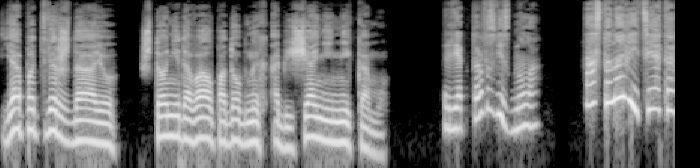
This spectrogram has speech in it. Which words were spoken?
Я подтверждаю, что не давал подобных обещаний никому. Ректор взвизгнула. «Остановите это!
